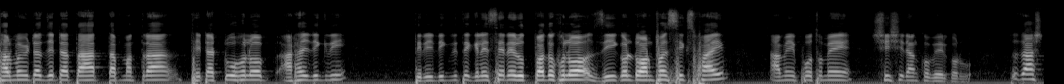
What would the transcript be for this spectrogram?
থার্মোমিটার যেটা তার তাপমাত্রা থেটা টু হলো আঠাশ ডিগ্রি, তিরিশ ডিগ্রিতে গ্লেসিয়ারের উৎপাদক হলো G equal to one point six five আমি প্রথমে শিশিরাঙ্ক বের করব। তো জাস্ট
